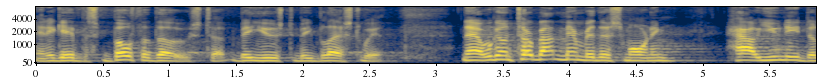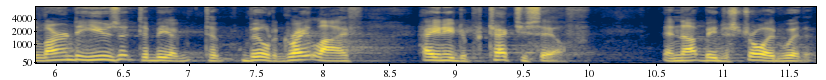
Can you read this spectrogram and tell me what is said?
And He gave us both of those to be used to be blessed with. Now, we're going to talk about memory this morning, how you need to learn to use it to, be a, to build a great life, how you need to protect yourself and not be destroyed with it.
